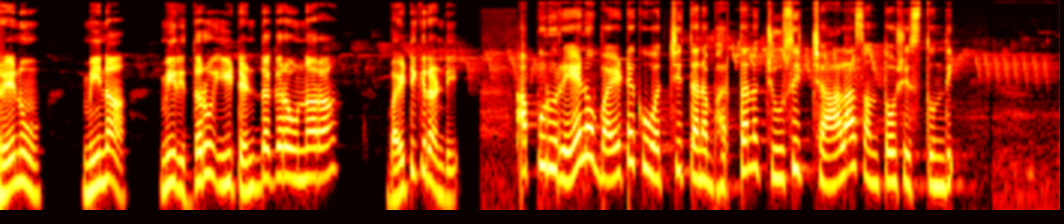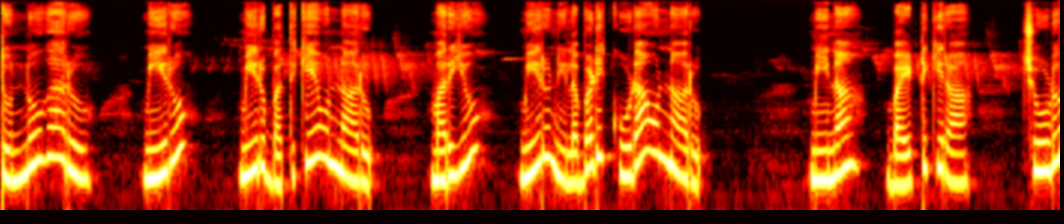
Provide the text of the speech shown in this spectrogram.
రేణు మీనా మీరిద్దరూ ఈ టెంట్ దగ్గర ఉన్నారా? బయటికి రండి. అప్పుడు రేణు బయటకు వచ్చి తన భర్తను చూసి చాలా సంతోషిస్తుంది. తున్నుగారు మీరు మీరు బతికే ఉన్నారు మరియు మీరు నిలబడి కూడా ఉన్నారు. మీనా బయటికి రా చూడు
